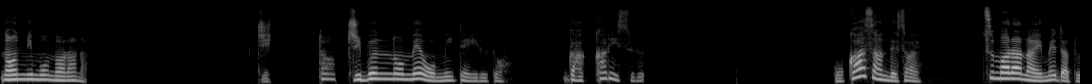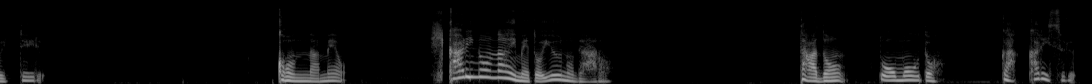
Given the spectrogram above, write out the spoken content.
何にもならない。じっと自分の目を見ているとがっかりする。お母さんでさえつまらない目だと言っている。こんな目を光のない目というのであろう。たどんと思うとがっかりする。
